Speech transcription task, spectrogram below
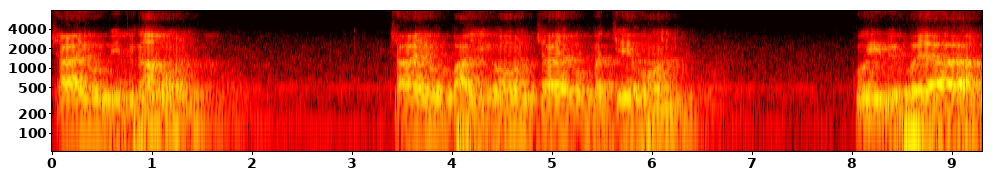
ਚਾਹੇ ਉਹ ਬੀਬੀਆਂ ਹੋਣ ਚਾਹੇ ਉਹ ਭਾਈ ਹੋਣ, ਚਾਹੇ ਉਹ ਬੱਚੇ ਹੋਣ, ਕੋਈ ਵੀ ਹੋਇਆ,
